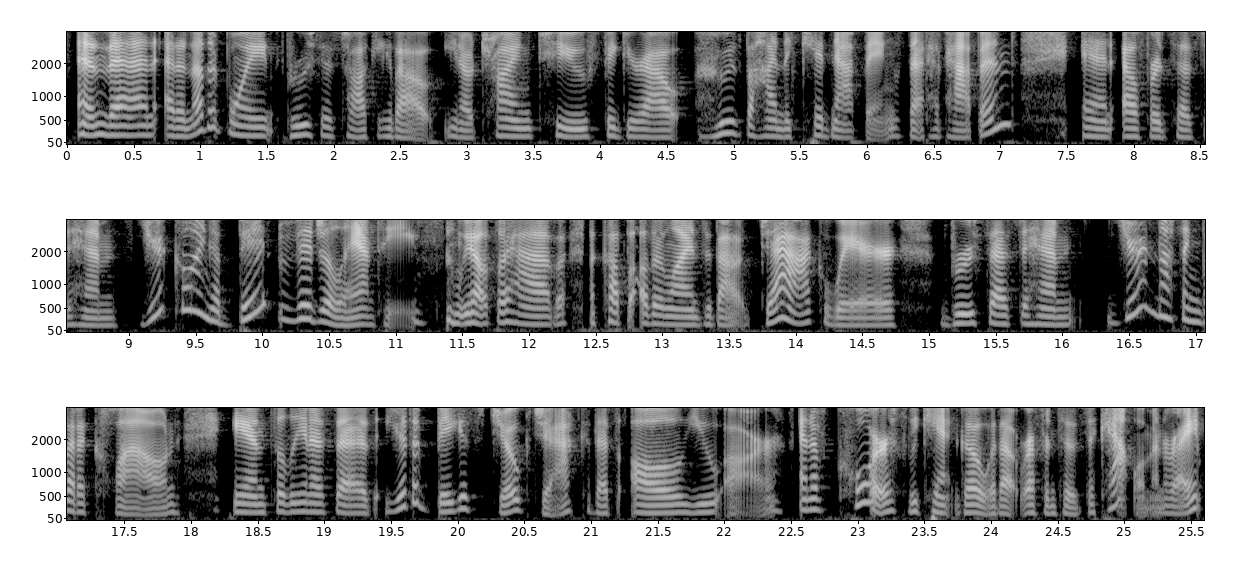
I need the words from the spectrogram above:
And then at another point, Bruce is talking about, you know, trying to figure out who's behind the kidnappings that have happened. And Alfred says to him, You're going a bit vigilante. We also have a couple other lines about Jack where Bruce says to him, you're nothing but a clown. And Selina says, You're the biggest joke, Jack. That's all you are. And of course, we can't go without references to Catwoman, right?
